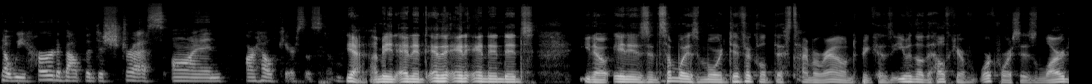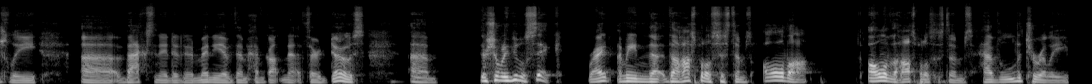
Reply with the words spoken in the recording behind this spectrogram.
that we heard about the distress on our healthcare system. Yeah, I mean, and it and and and it's you know it is in some ways more difficult this time around because even though the healthcare workforce is largely uh, vaccinated and many of them have gotten that third dose, um, there's so many people sick, right? I mean, the the hospital systems, all the all of the hospital systems have literally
